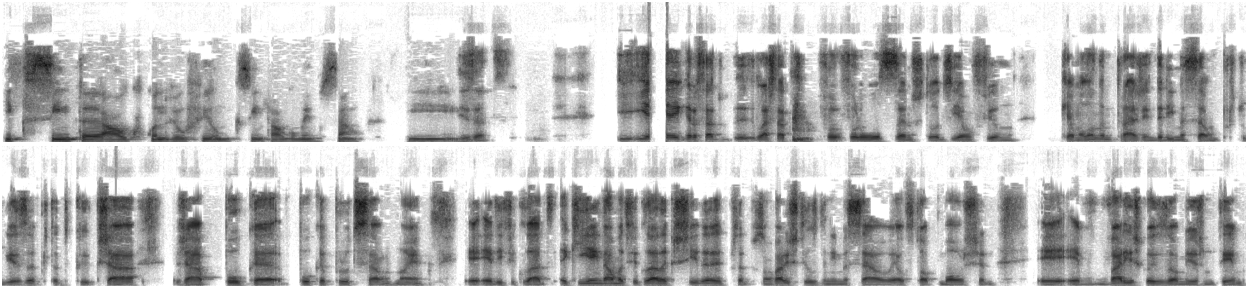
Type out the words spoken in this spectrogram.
e que sinta algo quando vê o filme, que sinta alguma emoção. E... Exato. E, e é engraçado, eh, lá está, foram esses anos todos e é um filme que é uma longa-metragem de animação portuguesa, portanto, que, que, já, já há pouca, pouca produção, não é? é? é? dificuldade. Aqui ainda há uma dificuldade acrescida, portanto, são vários estilos de animação, é o stop motion, é, é, várias coisas ao mesmo tempo.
